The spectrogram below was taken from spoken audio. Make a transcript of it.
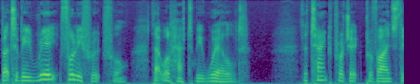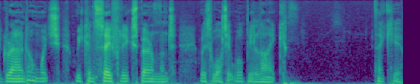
but to be fully fruitful, that will have to be willed. The TaNC project provides the ground on which we can safely experiment with what it will be like. Thank you.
